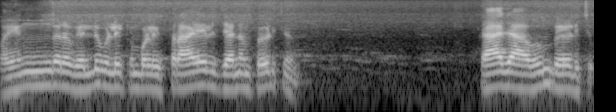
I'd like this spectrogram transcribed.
ഭയങ്കര വെല്ലുവിളിക്കുമ്പോൾ ഇസ്രായേൽ ജനം പേടിച്ചു നിന്നു. രാജാവും പേടിച്ചു.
